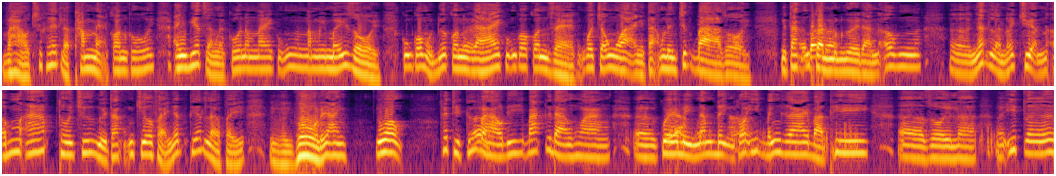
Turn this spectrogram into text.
Vào trước hết là thăm mẹ con cô ấy. Anh biết rằng là cô năm nay cũng năm mươi mấy rồi cũng có một đứa con gái cũng có con rể cũng có cháu ngoại người ta cũng lên chức bà rồi. Người ta cũng Vâng, cần vâng. một người đàn ông ờ, nhất là nói chuyện ấm áp thôi chứ người ta cũng chưa phải nhất thiết là phải phải vồ lấy anh đúng không thế thì cứ Vâng. vào đi bác cứ đàng hoàng ờ, quê mình nam định có ít bánh gai bà thi ờ, rồi là ít ờ,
